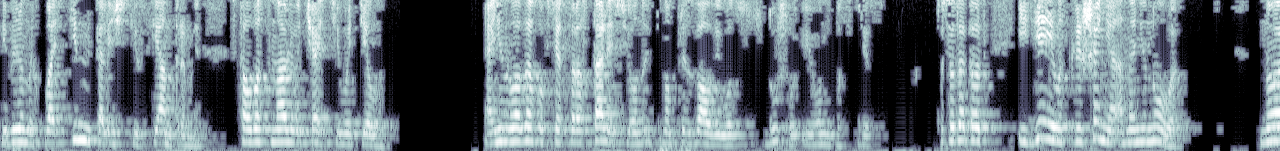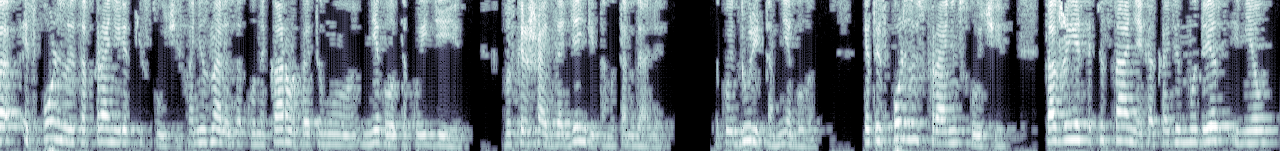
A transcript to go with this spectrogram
и определенных пластин металлических с янтрами, стал восстанавливать части его тела. И они на глазах у всех срастались, и он, он призвал его душу, и он воскрес. То есть вот эта вот идея воскрешения, она не новая. Но используется в крайне редких случаях. Они знали законы кармы, поэтому не было такой идеи воскрешать за деньги там, и так далее. Такой дури там не было. Это используется в крайнем случае. Также есть описание, как один мудрец имел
